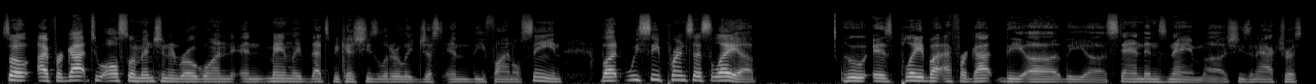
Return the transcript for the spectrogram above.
So I forgot to also mention in Rogue One, and mainly that's because she's literally just in the final scene. But we see Princess Leia, who is played by I forgot the uh, the uh, stand-in's name. Uh, she's an actress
